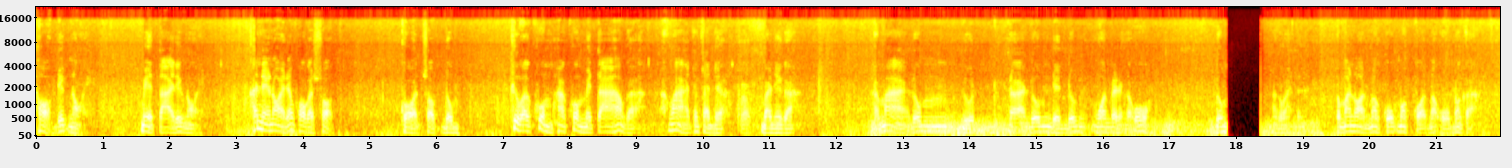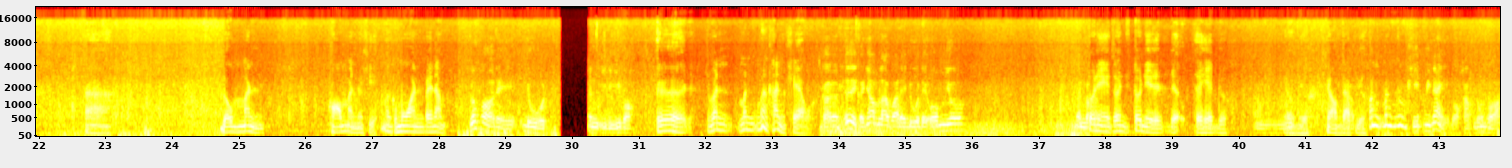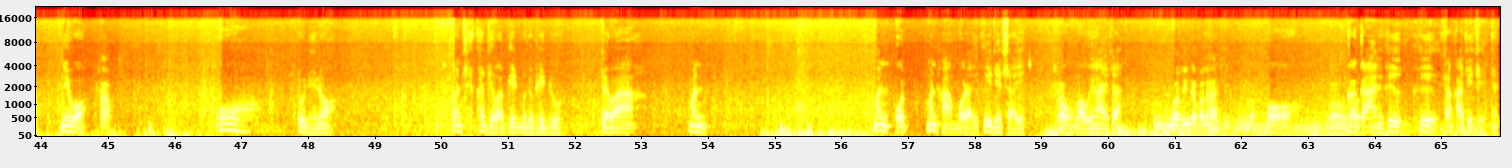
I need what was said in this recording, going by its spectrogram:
ชอบเล็กหน่อย เมตตาเล็กหน่อยขั้นน้อยๆแล้วพอก็ชอบกอดชอบดม คือว่าควมหักควมเมตตาเฮาก็มาจังซั่นเด้อครับบัดนี้ก็อามาดมดูดอ่าดมเด่นดมมวนไปแล้วก็โอ้ดมมันก็ว่าซั่นน่ะก็มานอนมากกมากอดมาโอบมันก็อ่าดมมันหอมมันจังซี่มันก็มวนไปนำ หลวงพ่อได้ดูดเป็นอีหลีบอกเออ มันมันมันขั้นแขวก็เอ้ยก็ยอมรับว่าได้ดูดได้อมอยู่มันบอกตัวนี้ตัวตัวนี้เดี๋ยวจะเห็นดูอืมเดี๋ยวเดี๋ยวยอมรับอยู่ มันมันมันผิดวินัยบอกครับหลวงพ่อนี่บอกครับ โอ้ตัวนี้เนาะกันขั้นเทว่าพิษมันก็พิษอยู่ แต่ว่ามัน มันอด มันหามบ่ไรคือนิสัยครับเอาเบาง่ายๆซะบ่ถึงกับปลาราชิกคุณบอกบ่ว่ากลางๆคือคือสังขารจิตเจตเนี่ย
